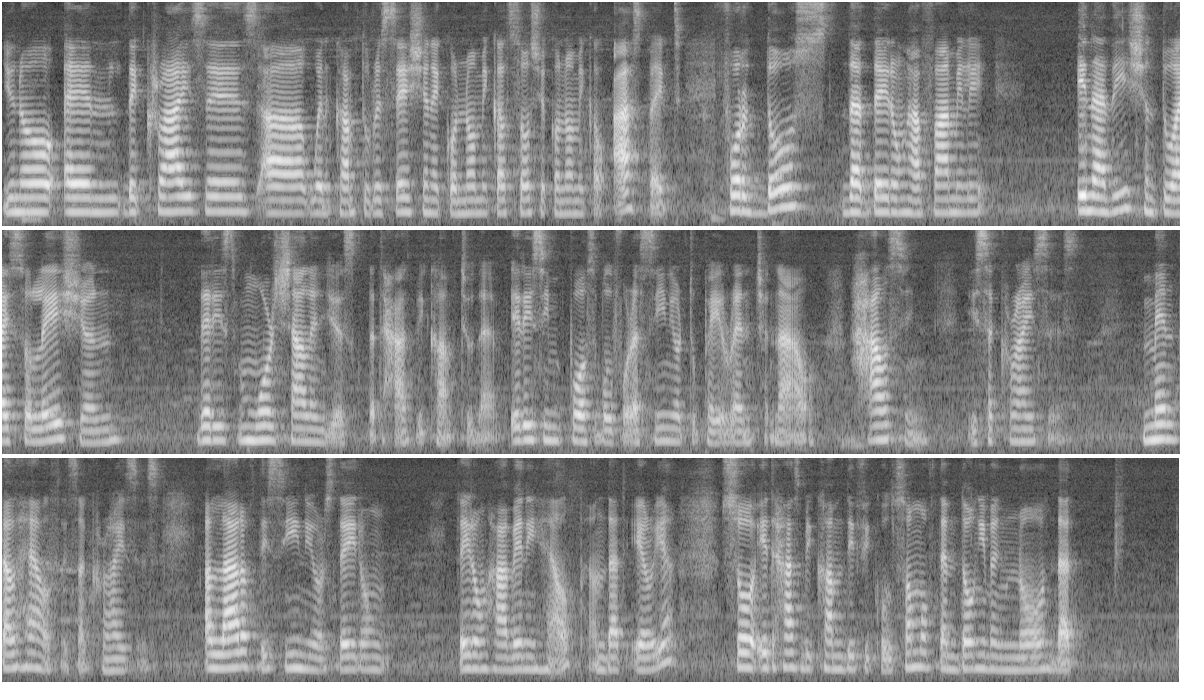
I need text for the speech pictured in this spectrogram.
you know, and the crisis uh, when it comes to recession, economical, socioeconomical aspect, for those that they don't have family, in addition to isolation, there is more challenges that has become to them. It is impossible for a senior to pay rent now. Housing is a crisis. Mental health is a crisis. A lot of the seniors they don't they don't have any help on that area, so it has become difficult. Some of them don't even know that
